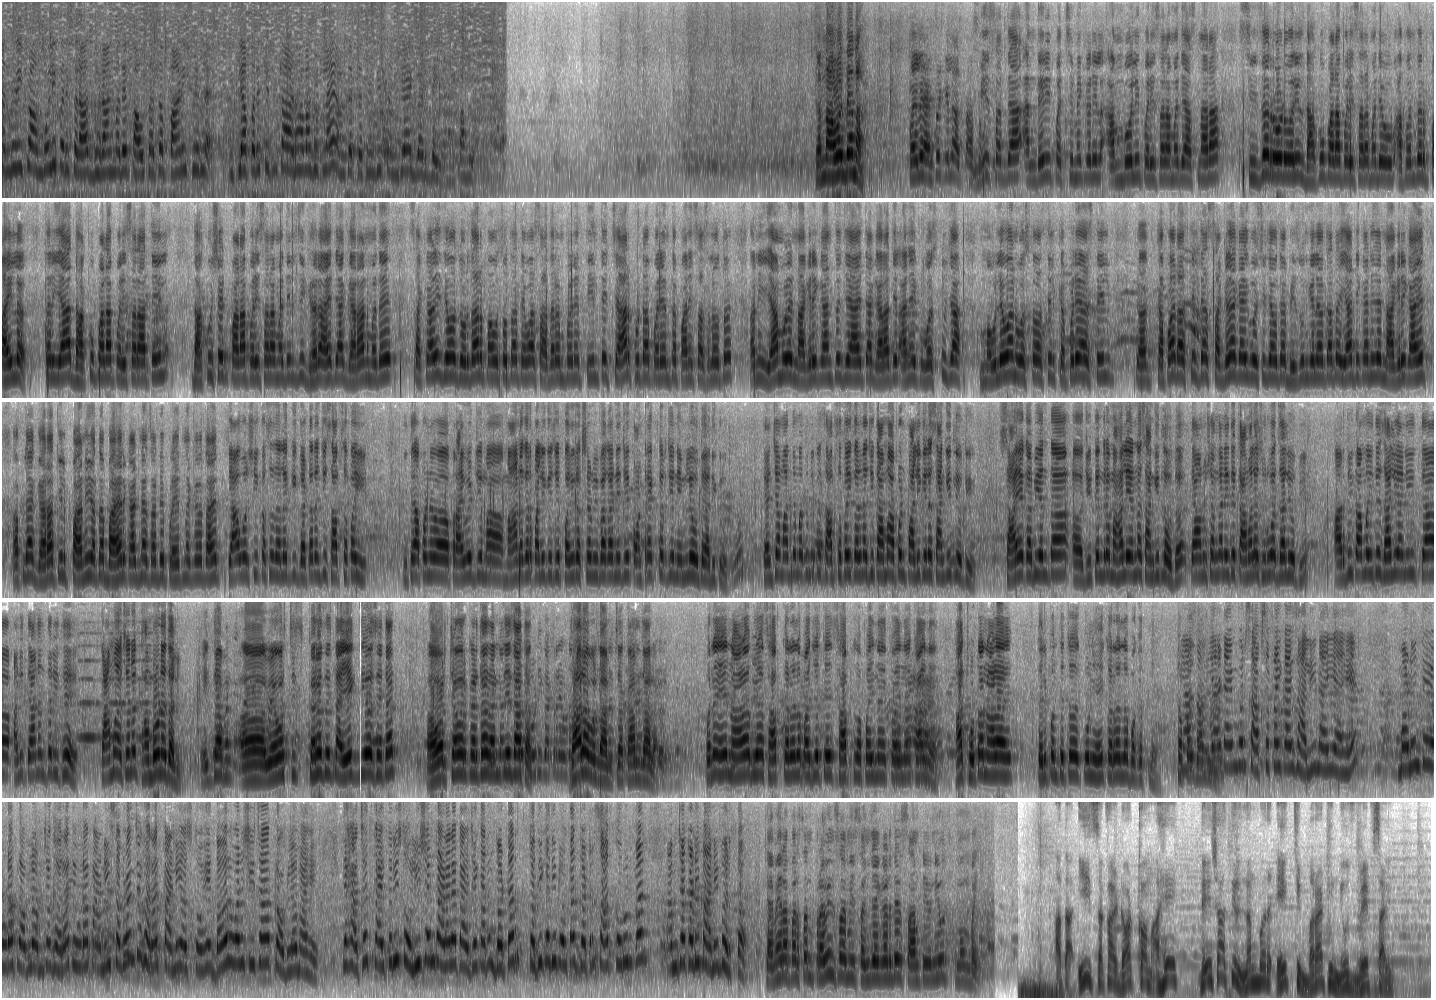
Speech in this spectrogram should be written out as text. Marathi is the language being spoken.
अंधेरीच्या आंबोली परिसरात घरांमध्ये पावसाचं पाणी शिरलंय. इथल्या परिस्थितीचा आढावा घेतलाय आमचे प्रतिनिधी संजय गडदे यांनी पाहूया. त्यांना आवाज द्या ना. पहिले ह्यांचं केलं असतं मी सध्या अंधेरी पश्चिमेकडील आंबोली परिसरामध्ये असणारा सीझर रोडवरील धाकूपाडा परिसरामध्ये आपण जर पाहिलं तर या धाकूपाडा परिसरातील धाकूशेठ पाडा परिसरामधील जी घरं आहेत या घरांमध्ये सकाळी जेव्हा जोरदार पाऊस होता तेव्हा साधारणपणे तीन ते चार फुटापर्यंत पाणी साचलं होतं. आणि यामुळे नागरिकांचं जे आहे त्या घरातील अनेक वस्तू ज्या मौल्यवान वस्तू असतील कपडे असतील क- कपाट असतील त्या सगळ्या काही गोष्टी ज्या होत्या भिजून गेल्या होत्या. आता या ठिकाणी जे नागरिक आहेत आपल्या घरातील पाणी आता बाहेर काढण्यासाठी प्रयत्न करत आहेत. यावर्षी कसं झालं की गटारांची साफसफाई इथे आपण प्रायव्हेट जे मा महानगरपालिकेचे परिरक्षण विभागाने जे कॉन्ट्रॅक्टर जे नेमले होते अधिकृत त्यांच्या माध्यमातून इथे साफसफाई करण्याची कामं आपण पालिकेला सांगितली होती. सहाय्यक अभियंता जितेंद्र महाले यांना सांगितलं होतं. त्या अनुषंगाने इथे कामाला सुरुवात झाली होती. अर्धी कामं इथे झाली आणि त्या आणि त्यानंतर इथे कामं अचानक थांबवण्यात आली. एकदम व्यवस्थित करतच नाही. एक दिवस येतात वरच्यावर करतात आणि ते जातात. झालं बोलतो आमचं काम झालं. पण हे नाळा बिळा साफ करायला पाहिजे ते साफसफाई नाही काय नाही काय नाही. हा छोटा नाळा आहे तरी पण त्याचं कोणी हे करायला बघत नाही. सफाई या या टाइमवर साफसफाई काही झाली नाही आहे. म्हणून ते एवढा प्रॉब्लेम आमच्या घरात एवढा पाणी सगळ्यांच्या घरात पाणी असतो. हे दरवर्षीचा प्रॉब्लेम आहे. ते ह्याच्यात काहीतरी सोल्युशन काढायला पाहिजे कारण गटर कधी कधी बोलतात गटर साफ करून पण आमच्याकडे पाणी भरतं. कॅमेरा पर्सन प्रवीण सह मी संजय गडदे साम टी न्यूज मुंबई. आता ई सकाळ डॉट कॉम आहे देशातील नंबर एक ची मराठी न्यूज वेबसाईट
